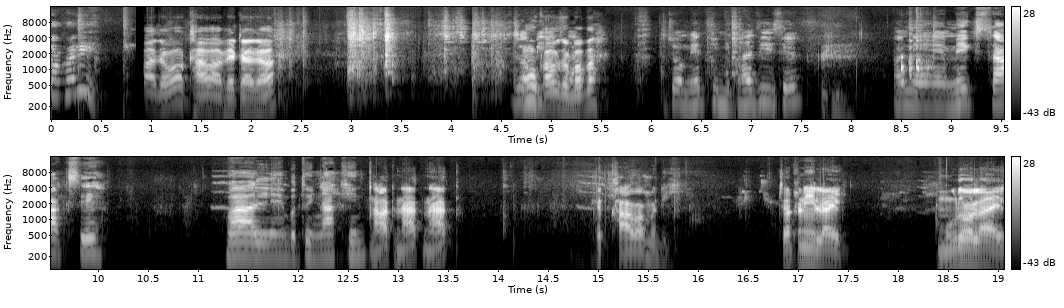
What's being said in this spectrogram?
તો ખરી. બાપા જો ખાવા બેટા જો હું ખાવ છો બાપા? જો મેથીની ભાજી છે અને મિક્સ શાક છે. વાલ ને બધું નાખીને. નાક નાક નાક એટલે ખાવા મળી ચટણી લાય મૂળો લાય.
